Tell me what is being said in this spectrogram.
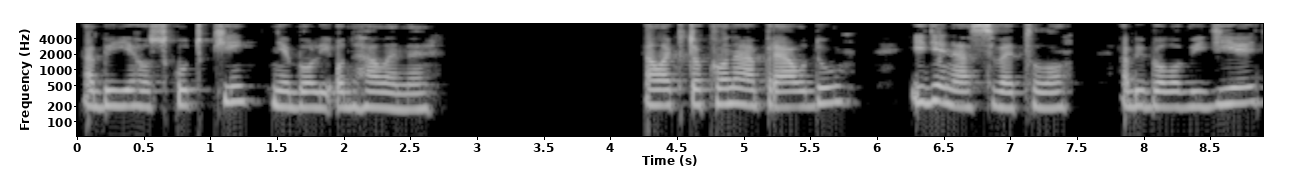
aby jeho skutky neboli odhalené. Ale kto koná pravdu, ide na svetlo, aby bolo vidieť,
